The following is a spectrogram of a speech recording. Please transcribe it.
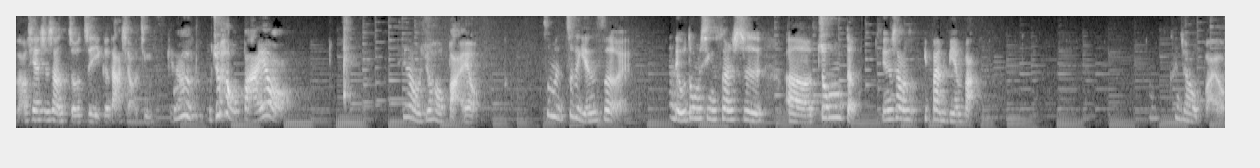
然后现在身上只有这一个大小镜子。嗯，我觉得好白哦！天啊，我觉得好白哦，这么这个颜色哎，流动性算是呃中等，先上一半边吧。看起来好白哦，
